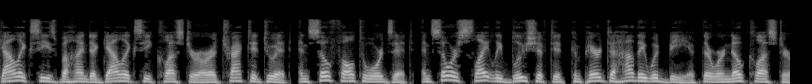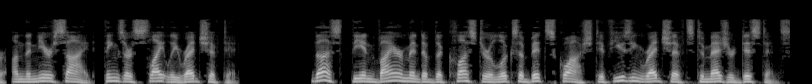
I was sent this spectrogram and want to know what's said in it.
galaxies behind a galaxy cluster are attracted to it, and so fall towards it, and so are slightly blueshifted compared to how they would be if there were no cluster on the near side, things are slightly redshifted. Thus, the environment of the cluster looks a bit squashed if using redshifts to measure distance.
